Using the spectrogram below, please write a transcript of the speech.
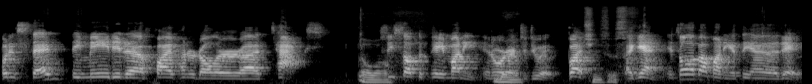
but instead they made it a five hundred dollar uh, tax. Oh wow. So you still have to pay money in order to do it. But Jesus. again, it's all about money at the end of the day.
